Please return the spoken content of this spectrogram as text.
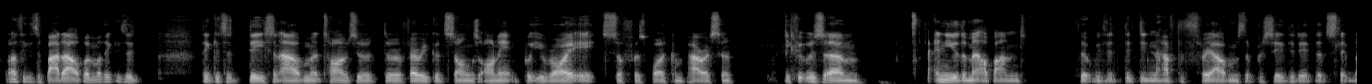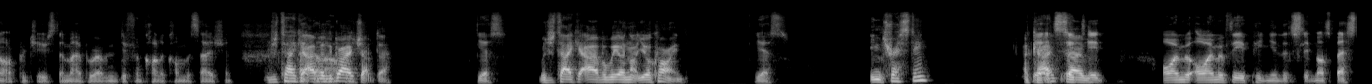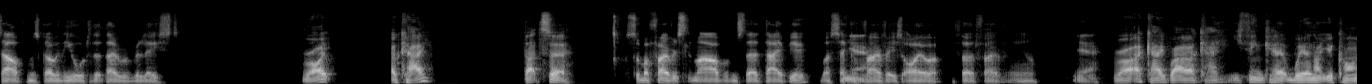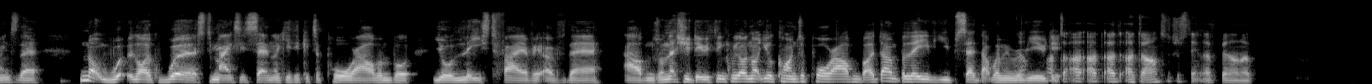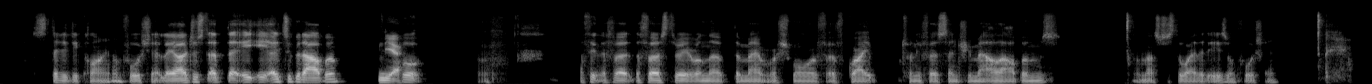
I don't think it's a bad album. I think it's a I think it's a decent album at times. There are, there are very good songs on it, but you're right, it suffers by comparison. If it was um any other metal band that with that didn't have the three albums that preceded it that Slipknot produced, then maybe we're having a different kind of conversation. Would you take it over the Grey. Chapter? Yes, Would you take it over We Are Not Your Kind? yes. Interesting. Okay, Yeah, so it, it, I'm I'm of the opinion that Slipknot's best albums go in the order that they were released. right, okay, that's a So my favorite Slipknot albums, their debut. My second Yeah. favorite is Iowa. Third favorite, you know. yeah, right, okay, wow, okay. You think uh, We Are Not Your Kinds? They're not w- like worst makes it sound like you think it's a poor album, but your least favorite of their albums, unless you do think We Are Not Your kind of poor album. But I don't believe you said that when we No, reviewed I, it. I, don't. I just think they've been on a steady decline. Unfortunately, I just uh, it, it- it's a good album, Yeah, but I think the first the first three are on the the Mount Rushmore of, of great 21st century metal albums, and that's just the way that it is. Unfortunately,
